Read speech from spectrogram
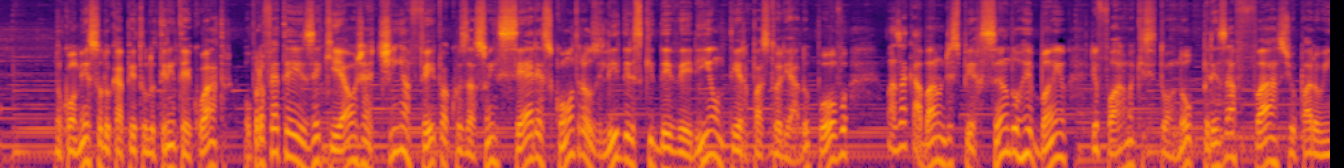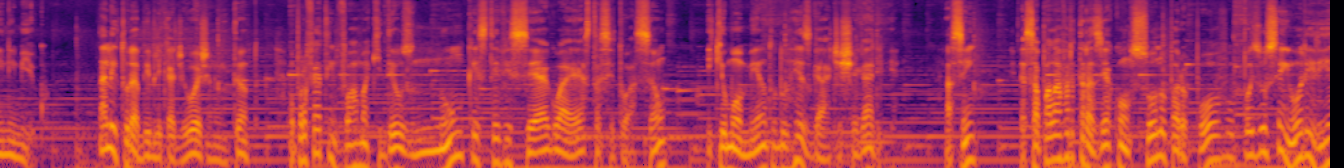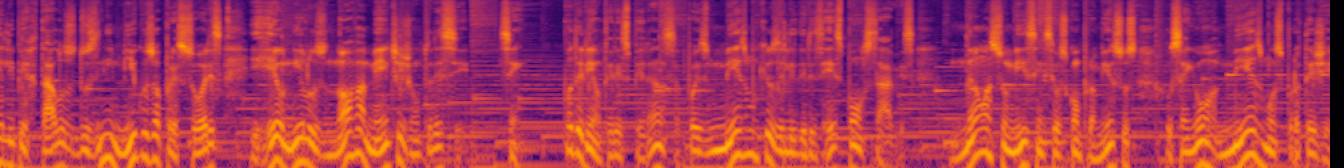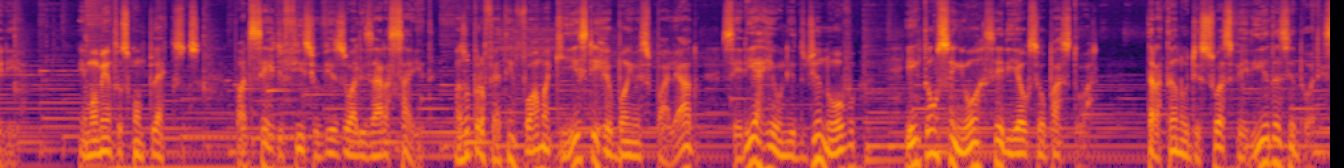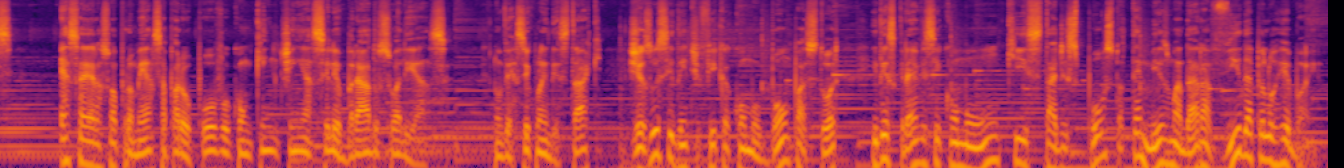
No começo do capítulo 34, o profeta Ezequiel já tinha feito acusações sérias contra os líderes que deveriam ter pastoreado o povo, mas acabaram dispersando o rebanho de forma que se tornou presa fácil para o inimigo. Na leitura bíblica de hoje, no entanto, o profeta informa que Deus nunca esteve cego a esta situação e que o momento do resgate chegaria. Assim, essa palavra trazia consolo para o povo, pois o Senhor iria libertá-los dos inimigos opressores e reuni-los novamente junto de si. Sim, poderiam ter esperança, pois, mesmo que os líderes responsáveis não assumissem seus compromissos, o Senhor mesmo os protegeria. Em momentos complexos, pode ser difícil visualizar a saída, mas o profeta informa que este rebanho espalhado seria reunido de novo e então o Senhor seria o seu pastor tratando de suas feridas e dores. Essa era sua promessa para o povo com quem tinha celebrado sua aliança. No versículo em destaque, Jesus se identifica como bom pastor e descreve-se como um que está disposto até mesmo a dar a vida pelo rebanho.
